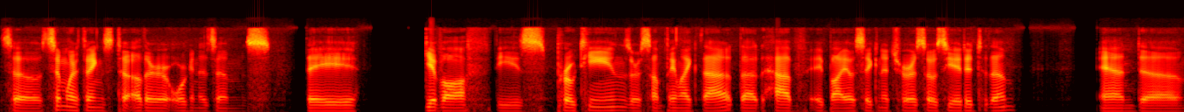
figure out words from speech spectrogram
So similar things to other organisms, they give off these proteins or something like that that have a biosignature associated to them. And um,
